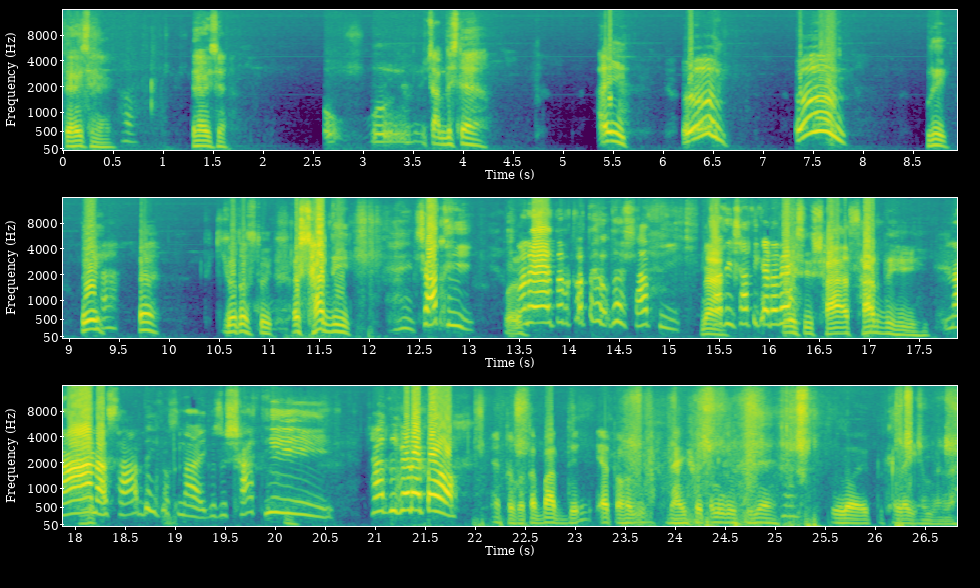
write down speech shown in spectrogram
দেখাইছে? হ্যাঁ। দেখাইছে? চাপ দিস না। এই ও ও ওরে ওই হ্যাঁ। হ্যাঁ কি কথা তুই সাদি সাথী মানে তোর কথা হতো সাথী। সাথী সাথী কাটা রে। কইছি সা- না না সাথী কিছু নাই কিছু সাথী। সাথী কাটা তো। এত কথা বাদ দে এত হবে নাই শয়তানি করছি না। ল একটু খেলাই আমরা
